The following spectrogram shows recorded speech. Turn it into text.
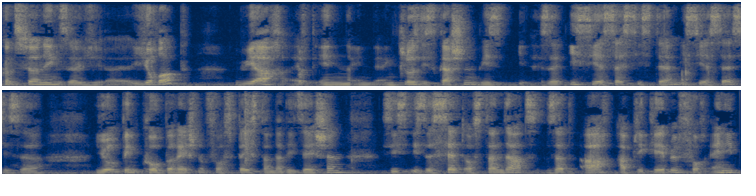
Concerning the uh, Europe, we are in, in, in, close discussion with the ECSS system. ECSS is a European Cooperation for Space Standardization. This is a set of standards that are applicable for any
